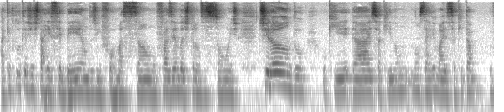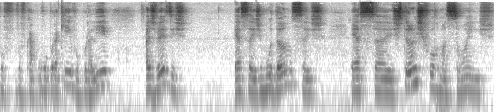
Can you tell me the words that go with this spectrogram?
aquilo tudo que a gente está recebendo de informação, fazendo as transições, tirando o que ah, isso aqui não, não serve mais, isso aqui tá eu vou, vou ficar vou por aqui, vou por ali às vezes, essas mudanças, essas transformações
